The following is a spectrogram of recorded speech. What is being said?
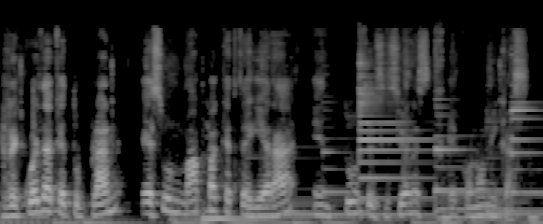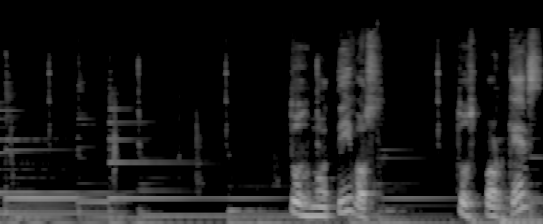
Recuerda que tu plan es un mapa que te guiará en tus decisiones económicas. Tus motivos, tus porqués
